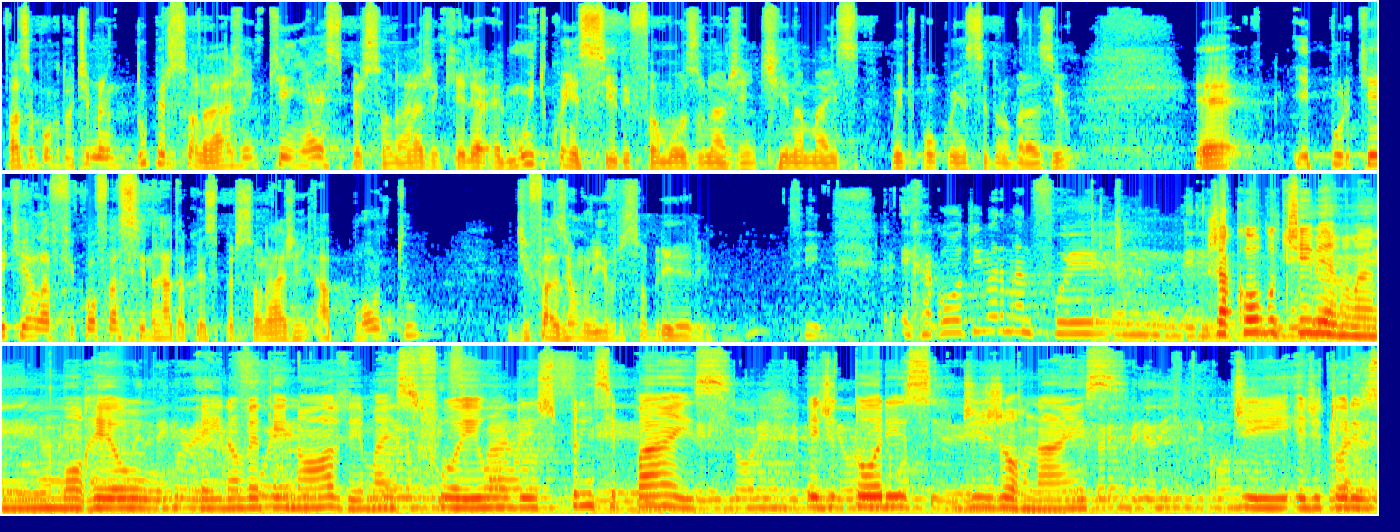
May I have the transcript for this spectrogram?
Falasse um pouco do Timerman, do personagem, quem é esse personagem, que ele é, é muito conhecido e famoso na Argentina, mas muito pouco conhecido no Brasil. É, e por que, que ela ficou fascinada com esse personagem a ponto de fazer um livro sobre ele. Jacobo Timerman morreu em 99, mas foi um dos principais editores de jornais, de editores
